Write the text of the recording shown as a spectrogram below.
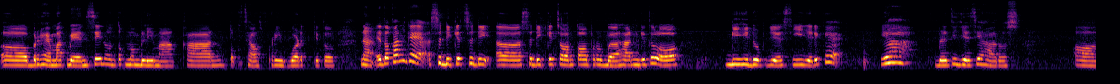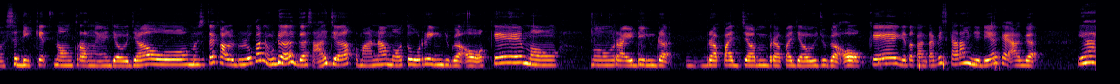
eh, berhemat bensin untuk membeli makan untuk self reward gitu. Nah itu kan kayak sedikit sedikit sedikit contoh perubahan gitu loh di hidup Jessie jadi kayak ya berarti Jessie harus uh, sedikit nongkrongnya jauh-jauh. Maksudnya kalau dulu kan udah gas aja ke mana mau touring juga oke mau mau riding ber- berapa jam berapa jauh juga oke gitu kan. Tapi sekarang jadinya kayak agak ya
